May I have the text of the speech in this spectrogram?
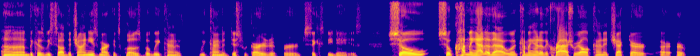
uh, because we saw the Chinese markets close, but we kind of we kind of disregarded it for 60 days. So so coming out of that, coming out of the crash, we all kind of checked our, our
